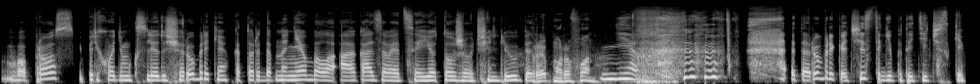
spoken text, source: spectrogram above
вопрос. И переходим к следующей рубрике, которой давно не было, а оказывается, ее тоже очень любят. Рэп-марафон? Нет. Это рубрика чисто гипотетически.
